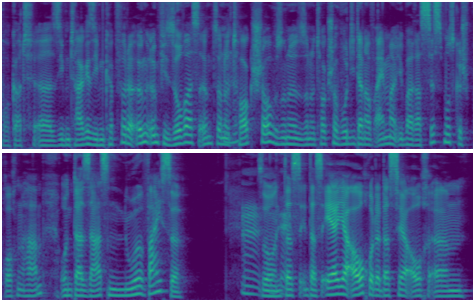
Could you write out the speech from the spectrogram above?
oh Gott, äh, sieben Tage, sieben Köpfe oder irg irgendwie sowas, irgend so eine mhm. Talkshow, so eine, so eine Talkshow, wo die dann auf einmal über Rassismus gesprochen haben und da saßen nur Weiße. Mhm, so, okay. und dass, dass er ja auch, oder dass er auch, ähm,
